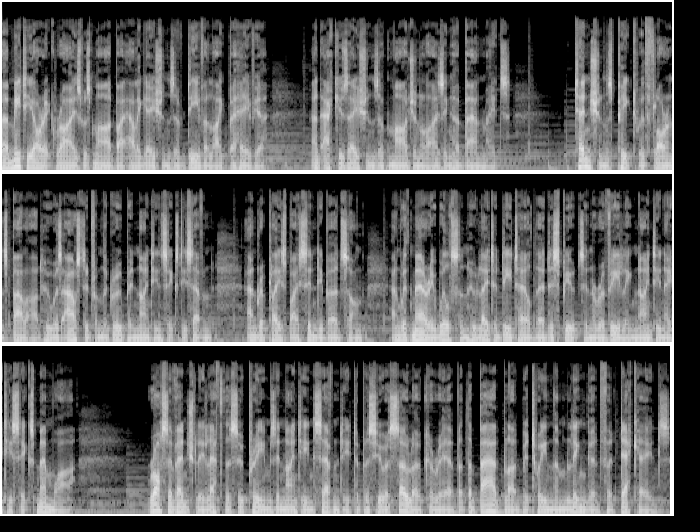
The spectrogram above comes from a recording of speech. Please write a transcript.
Her meteoric rise was marred by allegations of diva-like behavior and accusations of marginalizing her bandmates. Tensions peaked with Florence Ballard, who was ousted from the group in 1967 and replaced by Cindy Birdsong, and with Mary Wilson, who later detailed their disputes in a revealing 1986 memoir. Ross eventually left the Supremes in 1970 to pursue a solo career, but the bad blood between them lingered for decades.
